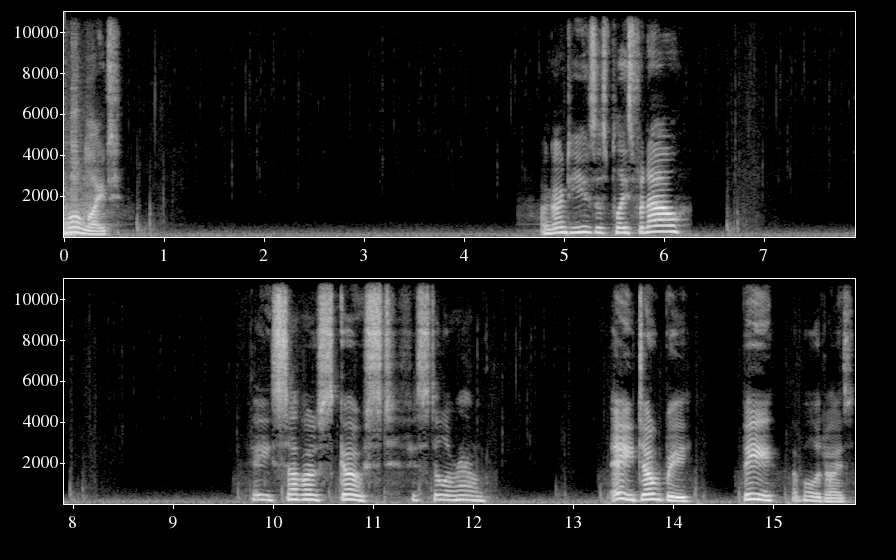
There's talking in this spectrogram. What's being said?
more light. I'm going to use this place for now. Hey, Savos Ghost, if you're still around. Hey, don't be. Be. Apologize.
